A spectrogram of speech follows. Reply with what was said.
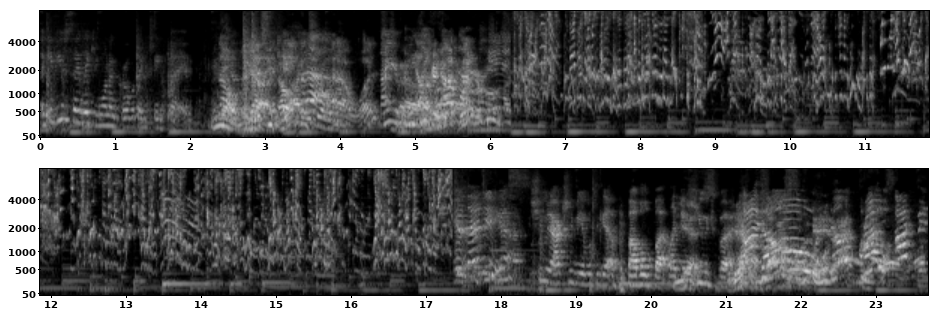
Like if you say like you want a girl with like big butt. No. Yes, you no, can I- control that. What? now you're Yeah. really You actually be able to get a bubble butt, like Yes. a huge butt. Yeah. I know. Yeah. Bro, I've been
